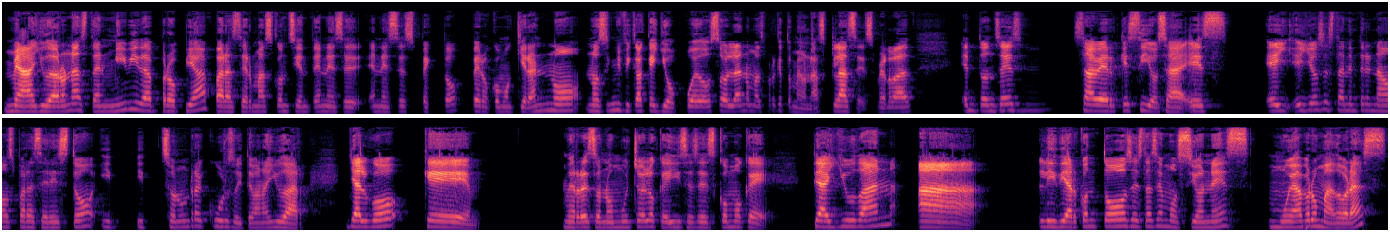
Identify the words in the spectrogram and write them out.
me ayudaron hasta en mi vida propia para ser más consciente en ese, en ese aspecto, pero como quieran, no, no significa que yo puedo sola nomás porque tomé unas clases, ¿verdad? Entonces, saber que sí, o sea, es, ellos están entrenados para hacer esto y, son un recurso y te van a ayudar. Y algo que me resonó mucho de lo que dices es como que te ayudan a lidiar con todas estas emociones muy abrumadoras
